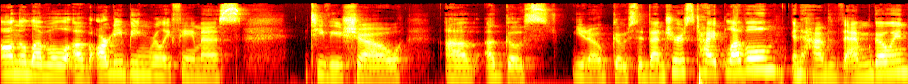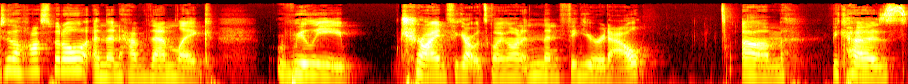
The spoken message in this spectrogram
on the level of already being really famous TV show of a ghost, you know, ghost adventures type level and have them go into the hospital and then have them like really try and figure out what's going on and then figure it out. Um because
